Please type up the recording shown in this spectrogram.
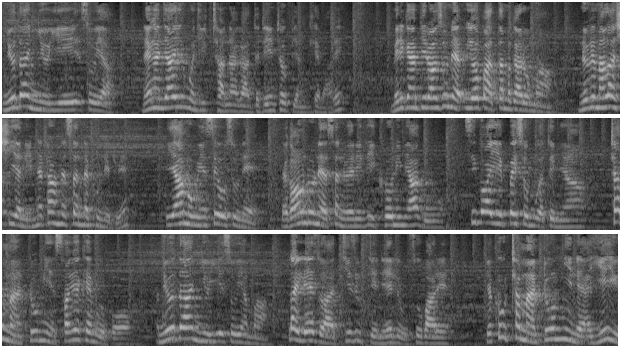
အမျိုးသားညွတ်ရေးအစိုးရနိုင်ငံခြားရေးဝန်ကြီးဌာနကသတင်းထုတ်ပြန်ခဲ့ပါတယ်။အမေရိကန်ပြည်ထောင်စုနဲ့ဥရောပသမဂ္ဂတို့မှနိုဝင်ဘာလ10ရက်နေ့2022ခုနှစ်တွင် တရားမဝင်စစ်အုပ်စုနဲ့၎င်းတို့နဲ့ဆက်နွယ်နေသည့်ခရိုနီများကိုစီးပွားရေးပိတ်ဆို့မှုအသစ်များထပ်မံတိုးမြင့်ဆောင်ရွက်ခဲ့မှုပေါ်အမျိုးသားညွရေးဆိုရမှလိုက်လဲစွာကျေးဇူးတင်တယ်လို့ဆိုပါတယ်။ယခုထပ်မံတိုးမြင့်တဲ့အရေးယူ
